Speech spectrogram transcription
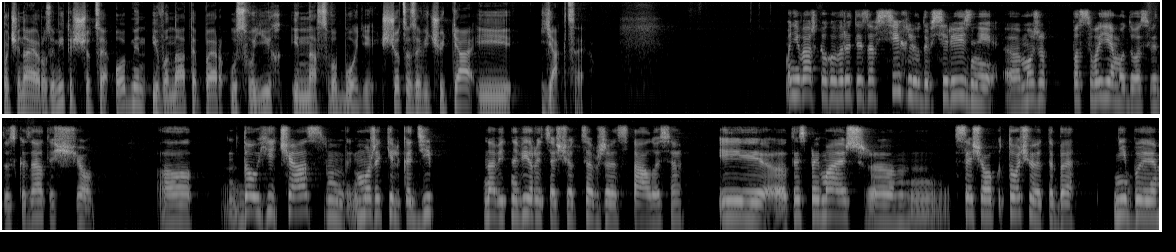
починає розуміти, що це обмін, і вона тепер у своїх і на свободі? Що це за відчуття і як це? Мені важко говорити за всіх люди, всі різні. Е, Можу по своєму досвіду сказати, що е, довгий час, може кілька діб, навіть не віриться, що це вже сталося. І е, ти сприймаєш е, все, що оточує тебе, ніби.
